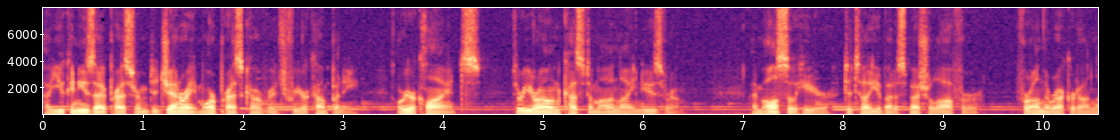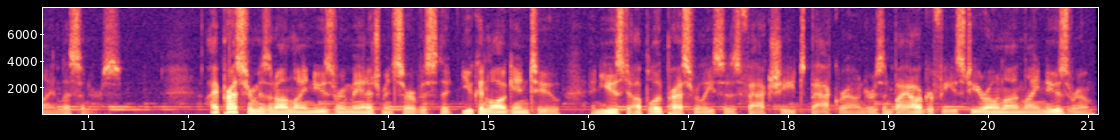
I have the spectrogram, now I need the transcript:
how you can use iPressroom to generate more press coverage for your company or your clients through your own custom online newsroom. I'm also here to tell you about a special offer for On the Record Online listeners. iPressroom is an online newsroom management service that you can log into and use to upload press releases, fact sheets, backgrounders, and biographies to your own online newsroom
